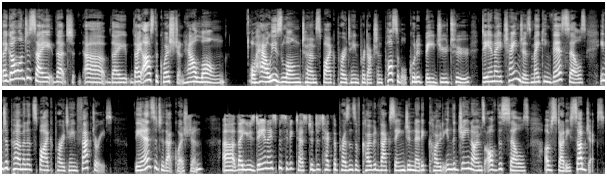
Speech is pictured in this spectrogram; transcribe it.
They go on to say that uh, they they ask the question: How long, or how is long-term spike protein production possible? Could it be due to DNA changes making their cells into permanent spike protein factories? The answer to that question. Uh, they use DNA specific tests to detect the presence of COVID vaccine genetic code in the genomes of the cells of study subjects.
